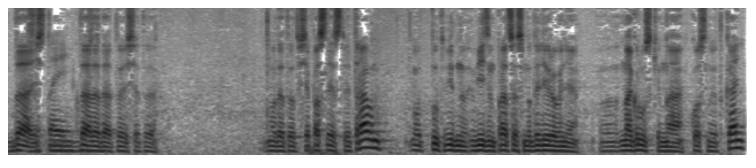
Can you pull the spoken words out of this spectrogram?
да, состояние кости. Да, да, да, то есть это вот это вот все последствия травм. Вот тут видно, виден процесс моделирования э, нагрузки на костную ткань.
